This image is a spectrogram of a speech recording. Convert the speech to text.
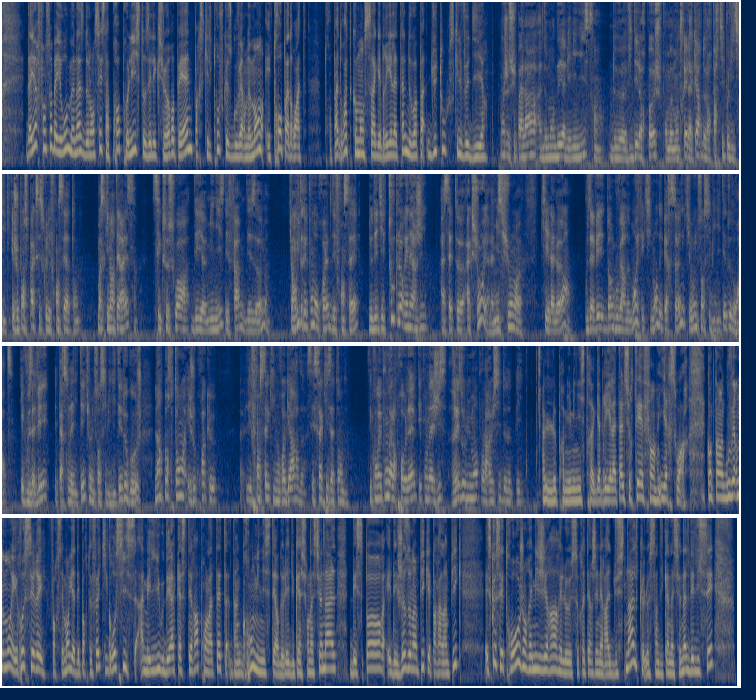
D'ailleurs, François Bayrou menace de lancer sa propre liste aux élections européennes parce qu'il trouve que ce gouvernement est trop à droite. Trop à droite, comment ça? Gabriel Attal ne voit pas du tout ce qu'il veut dire. Moi, je suis pas là à demander à mes ministres de vider leur poche pour me montrer la carte de leur parti politique. Et je pense pas que c'est ce que les Français attendent. Moi, ce qui m'intéresse, c'est que ce soit des euh, ministres, des femmes, des hommes, qui ont envie de répondre aux problèmes des Français, de dédier toute leur énergie à cette euh, action et à la mission euh, qui est la leur. Vous avez dans le gouvernement effectivement des personnes qui ont une sensibilité de droite et vous avez des personnalités qui ont une sensibilité de gauche. L'important, et je crois que les Français qui nous regardent, c'est ça qu'ils attendent, c'est qu'on réponde à leurs problèmes et qu'on agisse résolument pour la réussite de notre pays. Le Premier ministre Gabriel Attal sur TF1 hier soir. Quand un gouvernement est resserré, forcément il y a des portefeuilles qui grossissent. Amélie Oudéa Castera prend la tête d'un grand ministère de l'Éducation nationale, des sports et des Jeux olympiques et paralympiques. Est-ce que c'est trop? Jean-Rémy Girard est le secrétaire général du SNALC, le syndicat national des lycées,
